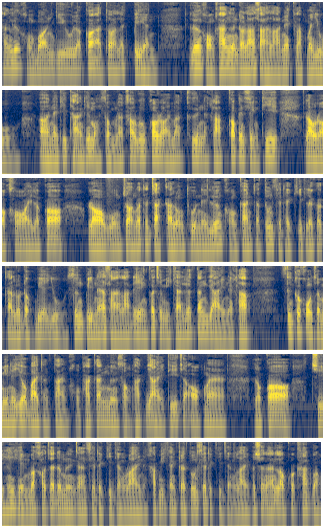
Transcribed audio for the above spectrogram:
ทั้งเรื่องของบอลยูแล้วก็อัตราแลกเปลี่ยน เรื่องของค่าเงินดอลลาร์สหรัฐเนี่ยกลับมาอยู่ในทิศทางที่เหมาะสมและเข้ารูปเข้ารอยมากขึ้นนะครับ ก็เป็นสิ่งที่เรารอคอยแล้วก็รอวงจรวัฏจักรการลงทุนในเรื่องของการกระตุ้นเศรษฐกิจ แล้วก็การลดดอกเบี้ยอยู่ ซึ่งปีหน้าสหรัฐเองก็จะมีการเลือกตั้งใหญ่นะครับ ซึ่งก็คงจะมีนโยบายต่างๆ ของพรรคการเมืองสองพรรคใหญ่ที่จะออกมา แล้วก็ ชี้ให้เห็นว่าเขาจะดำเนินการเศรษฐกิจอย่างไรนะครับ มีการกระตุ้นเศรษฐกิจอย่างไร เพราะฉะนั้นเราก็คาดหวัง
